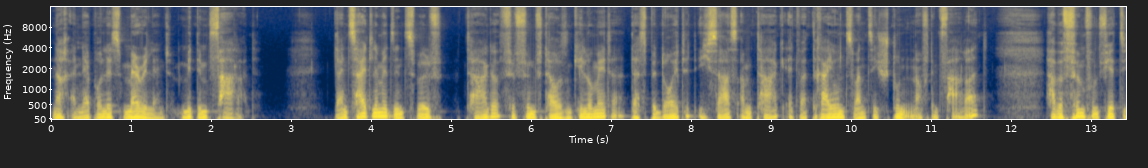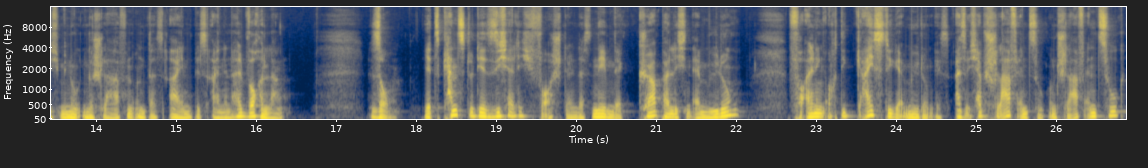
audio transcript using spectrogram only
nach Annapolis, Maryland mit dem Fahrrad. Dein Zeitlimit sind zwölf Tage für 5000 Kilometer. Das bedeutet, ich saß am Tag etwa 23 Stunden auf dem Fahrrad, habe 45 Minuten geschlafen und das ein bis eineinhalb Wochen lang. So, jetzt kannst du dir sicherlich vorstellen, dass neben der körperlichen Ermüdung vor allen Dingen auch die geistige Ermüdung ist. Also ich habe Schlafentzug und Schlafentzug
